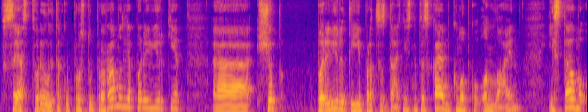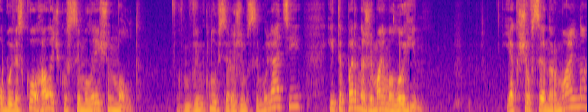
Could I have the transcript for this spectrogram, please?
Все, створили таку просту програму для перевірки. Е, Щоб перевірити її працездатність, натискаємо кнопку онлайн і ставимо обов'язково галочку Simulation Mode. Вимкнувся режим симуляції, і тепер нажимаємо логін. Якщо все нормально,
